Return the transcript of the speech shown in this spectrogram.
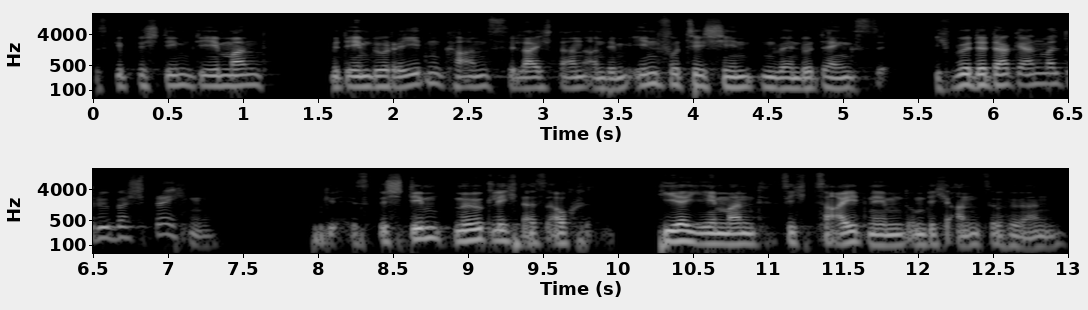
Es gibt bestimmt jemand, mit dem du reden kannst, vielleicht dann an dem Infotisch hinten, wenn du denkst, ich würde da gern mal drüber sprechen. Es ist bestimmt möglich, dass auch hier jemand sich Zeit nimmt, um dich anzuhören.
